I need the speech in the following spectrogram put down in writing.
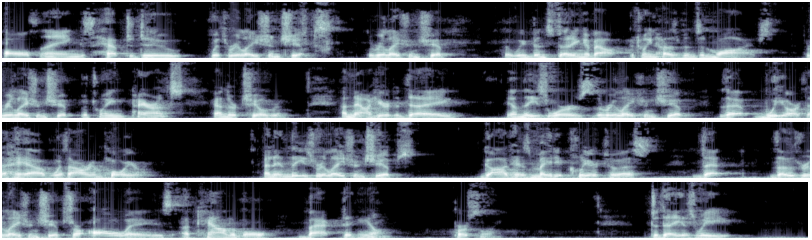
all things have to do with relationships. The relationship that we've been studying about between husbands and wives. The relationship between parents and their children. And now here today, in these words, the relationship that we are to have with our employer. And in these relationships, God has made it clear to us that those relationships are always accountable back to Him personally. Today, as we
